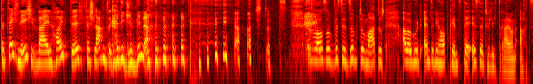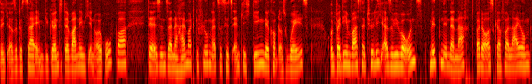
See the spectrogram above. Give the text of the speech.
tatsächlich, weil heute verschlafen sogar die Gewinner. ja, stimmt. Das war auch so ein bisschen symptomatisch. Aber gut, Anthony Hopkins, der ist natürlich 83, also das sei ihm gegönnt. Der war nämlich in Europa, der ist in seine Heimat geflogen, als es jetzt endlich ging. Der kommt aus Wales. Und bei dem war es natürlich, also wie bei uns, mitten in der Nacht bei der Oscarverleihung.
